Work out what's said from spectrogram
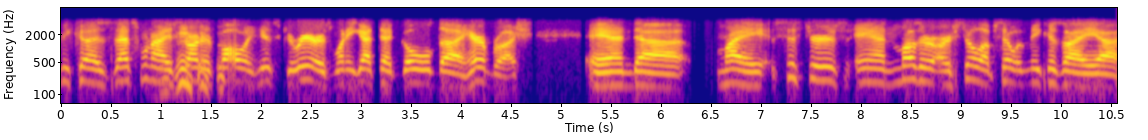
because that's when I started following his career. Is when he got that gold uh, hairbrush, and uh, my sisters and mother are still upset with me because I uh,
